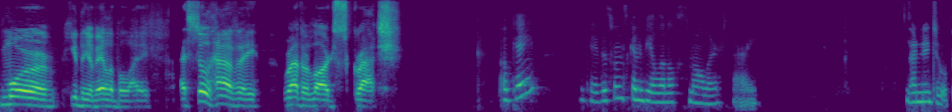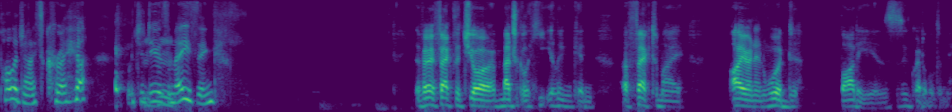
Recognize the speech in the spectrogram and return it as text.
more healing available, I I still have a rather large scratch. Okay. Okay, this one's going to be a little smaller. Sorry. No need to apologize, Greya. What you do is Mhm. amazing. The very fact that your magical healing can affect my iron and wood body is incredible to me.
